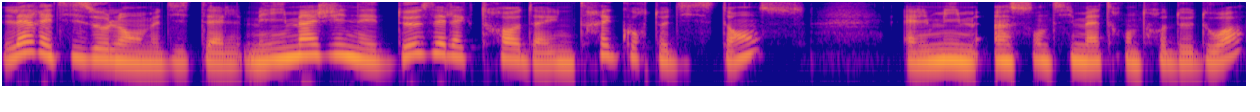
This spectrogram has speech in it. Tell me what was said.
L'air est isolant, me dit-elle, mais imaginez deux électrodes à une très courte distance, elles miment un centimètre entre deux doigts.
